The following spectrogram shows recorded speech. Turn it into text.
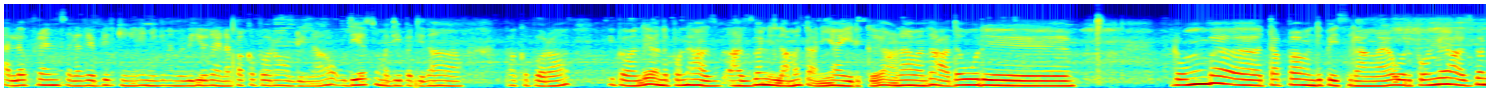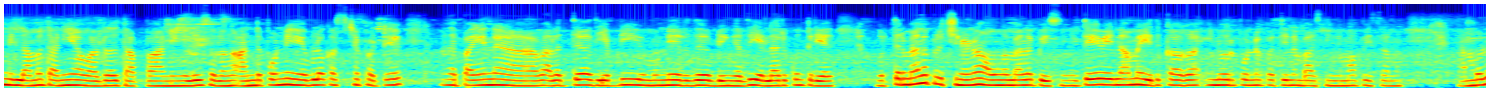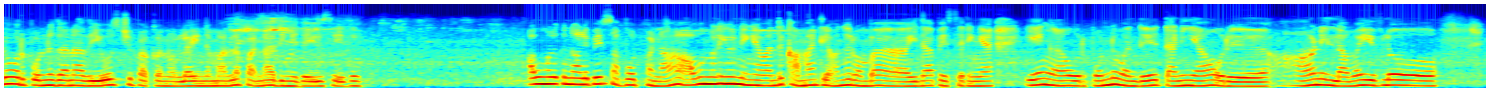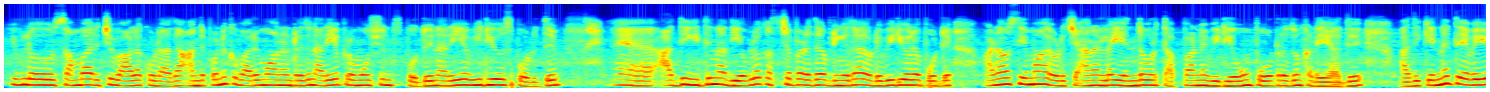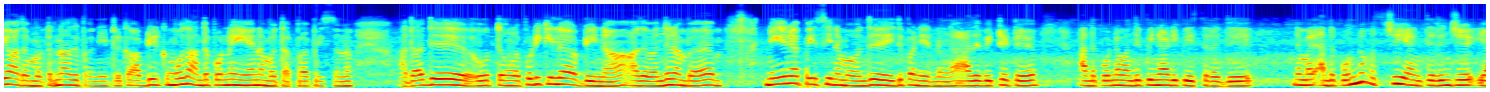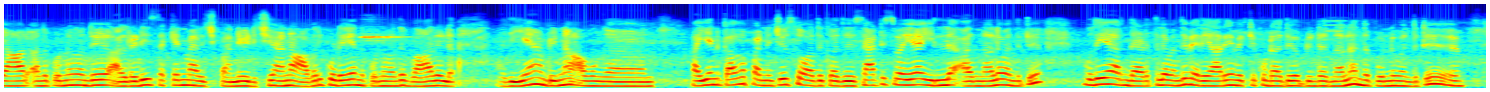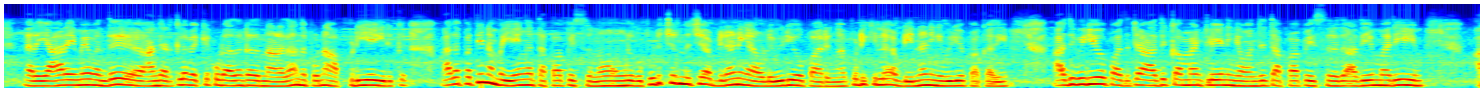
Hello friends எல்லோரும் எப்படி இருக்கீங்க? இன்றைக்கி நம்ம வீடியோவில் என்ன பார்க்க போகிறோம் அப்படின்னா உதய சுமதியை பற்றி தான் பார்க்க போகிறோம் இப்போ வந்து அந்த பொண்ணு ஹஸ் ஹஸ்பண்ட் இல்லாமல் தனியாக இருக்குது ஆனால் வந்து அதை ஒரு ரொம்ப தப்பாக வந்து பேசுகிறாங்க ஒரு பொண்ணு ஹஸ்பண்ட் இல்லாமல் தனியாக வாழ்றது தப்பா? நீங்களே சொல்லுங்கள் அந்த பொண்ணு எவ்வளோ கஷ்டப்பட்டு அந்த பையனை வளர்த்து அது எப்படி முன்னேறுது அப்படிங்கிறது எல்லாருக்கும் தெரியாது. ஒருத்தர் மேலே பிரச்சனைனா அவங்க மேலே பேசணும். தேவையில்லாமல் எதுக்காக இன்னொரு பொண்ணை பற்றி நம்ம அசிங்கமாக பேசாமல் நம்மளும் ஒரு பொண்ணு தானே அதை யோசித்து பார்க்கணும்ல. இந்த மாதிரிலாம் பண்ணாதீங்க. தயவு செய்து அவங்களுக்கு நாலு பேர் சப்போர்ட் பண்ணால் அவங்களையும் நீங்கள் வந்து கமெண்ட்டில் வந்து ரொம்ப இதாக பேசுகிறீங்க ஏங்க ஒரு பொண்ணு வந்து தனியாக ஒரு ஆண் இல்லாமல் இவ்வளோ இவ்வளோ சம்பாரித்து வாழக்கூடாதா? அந்த பொண்ணுக்கு வருமானன்றது நிறைய ப்ரொமோஷன்ஸ் போகுது நிறைய வீடியோஸ் போடுது. அது இதுன்னு அது எவ்வளோ கஷ்டப்படுது அப்படிங்கிறத அதோட வீடியோவில் போட்டு அனாவசியமாக அதோடய சேனலில் எந்த ஒரு தப்பான வீடியோவும் போடுறதும் கிடையாது. அதுக்கு என்ன தேவையோ அதை மட்டும்தான் அது பண்ணிகிட்ருக்கு அப்படி இருக்கும்போது அந்த பொண்ணை ஏன் நம்ம தப்பாக பேசணும்? அதாவது ஒருத்தவங்களை பிடிக்கல அப்படின்னா அதை வந்து நம்ம நேராக பேசி நம்ம வந்து இது பண்ணிடணுங்க. அதை விட்டுட்டு அந்த பொண்ணை வந்து பின்னாடி பேசுகிறது இந்த மாதிரி அந்த பொண்ணு ஃபஸ்ட்டு எனக்கு தெரிஞ்சு யார் அந்த பொண்ணு வந்து ஆல்ரெடி செகண்ட் மேரேஜ் பண்ணிடுச்சு. ஆனால் அவர் கூடயே அந்த பொண்ணு வந்து வாழலை. அது ஏன் அப்படின்னா அவங்க பையனுக்காக பண்ணிச்சு. ஸோ அதுக்கு அது சாட்டிஸ்ஃபையாக இல்லை. அதனால வந்துட்டு உதயா இருந்த இடத்துல வந்து வேறு யாரையும் வைக்கக்கூடாது அப்படின்றதுனால அந்த பொண்ணு வந்துட்டு வேறு யாரையுமே வந்து அந்த இடத்துல வைக்கக்கூடாதுன்றதுனால தான் அந்த பொண்ணு அப்படியே இருக்குது அதை பற்றி நம்ம ஏங்க தப்பாக பேசணும்? உங்களுக்கு பிடிச்சிருந்துச்சு அப்படின்னா நீங்கள் அவளோட வீடியோ பாருங்கள் பிடிக்கல அப்படின்னா நீங்கள் வீடியோ பார்க்காதீங்க. அது வீடியோ பார்த்துட்டு அது கமெண்ட்லேயே நீங்கள் வந்து தப்பாக பேசுகிறது அதே மாதிரி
